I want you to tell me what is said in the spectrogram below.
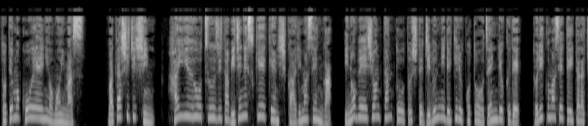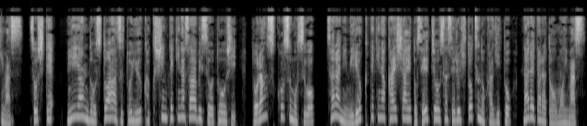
とても光栄に思います。私自身、俳優を通じたビジネス経験しかありませんが、イノベーション担当として自分にできることを全力で取り組ませていただきます。そして、Me& ストアーズという革新的なサービスを通し、トランスコスモスをさらに魅力的な会社へと成長させる一つの鍵となれたらと思います。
